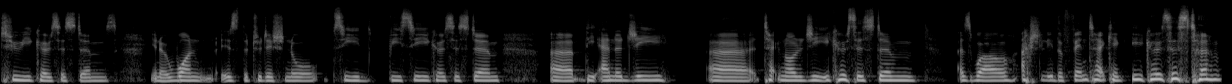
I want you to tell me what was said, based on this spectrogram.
two ecosystems. You know, one is the traditional seed VC ecosystem, uh, the energy uh, technology ecosystem as well. Actually, the fintech e- ecosystem,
